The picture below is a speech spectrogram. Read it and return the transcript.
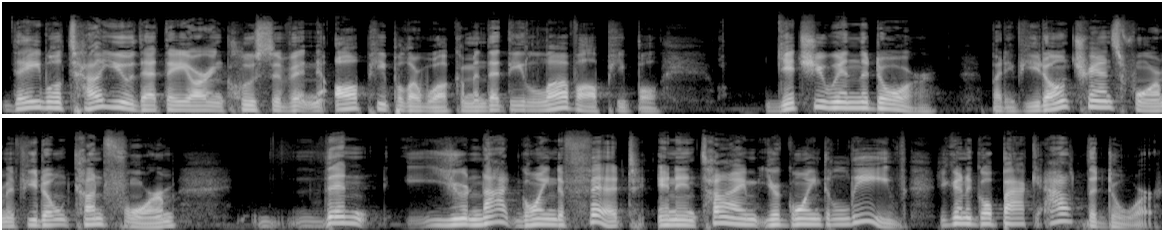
They will tell you that they are inclusive and all people are welcome and that they love all people. Get you in the door. But if you don't transform, if you don't conform, then you're not going to fit. And in time, you're going to leave. You're going to go back out the door.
